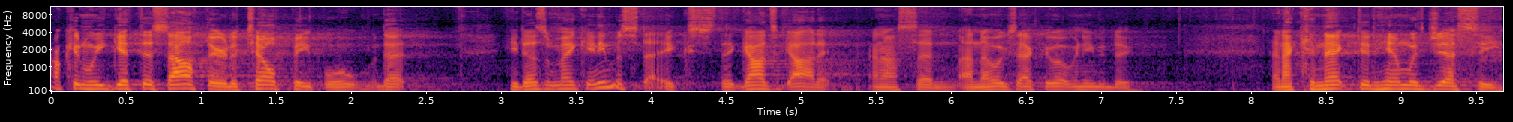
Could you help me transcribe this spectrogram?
How can we get this out there to tell people that he doesn't make any mistakes, that God's got it. And I said, I know exactly what we need to do. And I connected him with Jesse,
